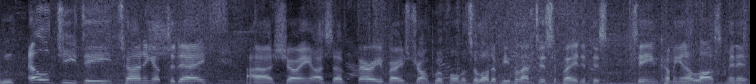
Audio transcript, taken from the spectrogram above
LGD turning up today. Uh, showing us a very, very strong performance. A lot of people anticipated this team coming in at last minute.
